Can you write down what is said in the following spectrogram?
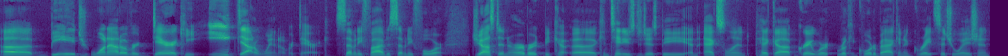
Uh, Beej won out over Derek. He eked out a win over Derek, 75 to 74. Justin Herbert beca- uh, continues to just be an excellent pickup, great wor- rookie quarterback in a great situation.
